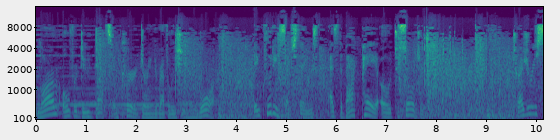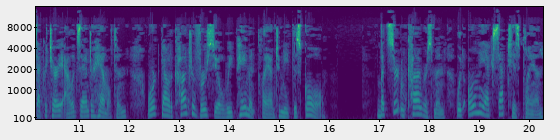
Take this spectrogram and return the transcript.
long overdue debts incurred during the Revolutionary War, including such things as the back pay owed to soldiers. Treasury Secretary Alexander Hamilton worked out a controversial repayment plan to meet this goal. But certain congressmen would only accept his plan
